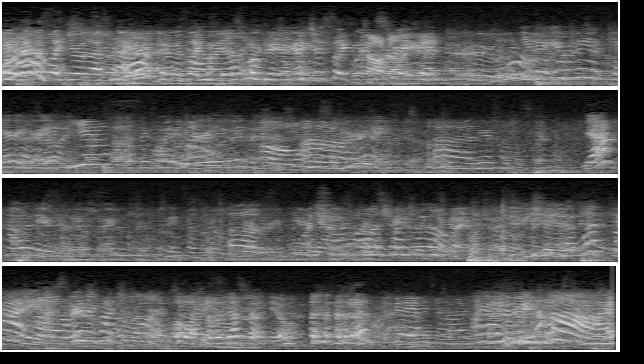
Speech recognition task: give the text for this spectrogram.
Yeah, that was like your last night, but it was like mine this morning. I just like went straight. You're, you're moving with Carrie, right? Yeah. That's exciting. Where are you moving? Oh, sorry. Uh, near Central Square. Yeah? How is your Central Between Central and Um, River. yeah. Well, let's try to. Hi. Very much. Oh, I know that's not you. Hi. Great. Hi.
